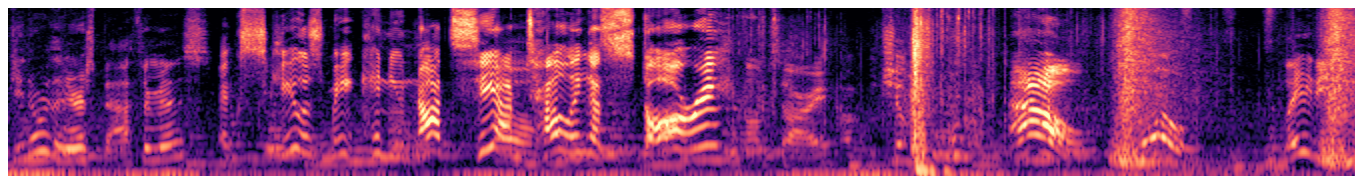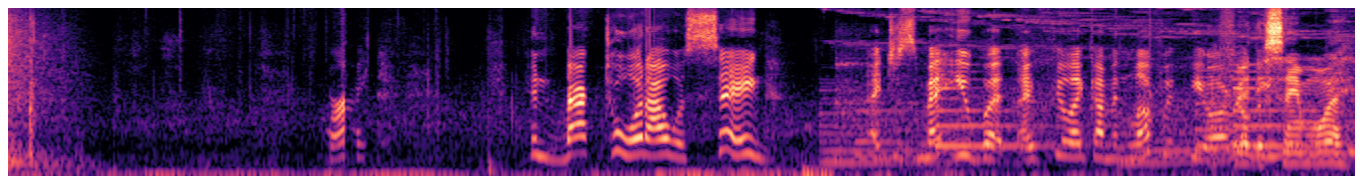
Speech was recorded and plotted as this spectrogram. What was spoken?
Do you know where the nearest bathroom is? Excuse me, can you not see I'm oh. telling a story? Oh, I'm sorry. Oh, chill. Ow! Whoa! Lady! Right. And back to what I was saying. I just met you, but I feel like I'm in love with you I already. feel the same way.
